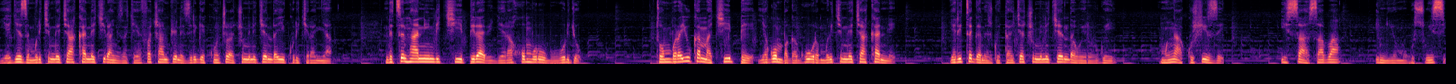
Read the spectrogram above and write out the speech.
Yageze muri kimwe cya kane kirangiza cya uefa champions league ku nshuro ya cumi n'icyenda yikurikiranya. Ndetse nta n'indi kipe irabigeraho muri ubu buryo. Tombora y'uko amakipe yagombaga guhura muri kimwe cya kane. Yari iteganijwe tariki ya cumi n'icyenda werurwe umwaka ushize. Isaa saba iniyo mu busuwisi.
